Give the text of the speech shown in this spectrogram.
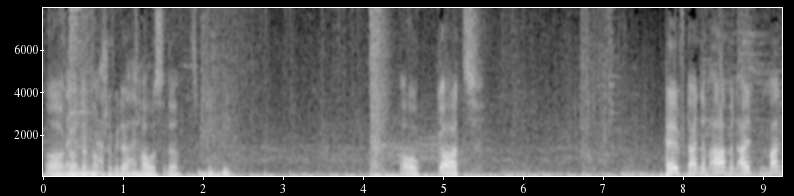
Oh Seine Gott, da kommen schon wieder Tausende. Zu big, big. Oh Gott. Helft einem armen alten Mann.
